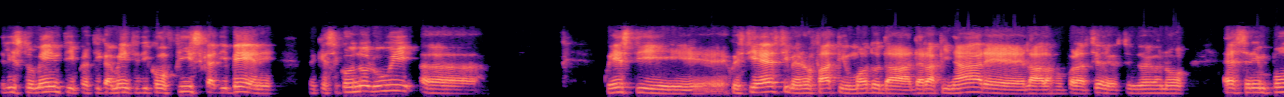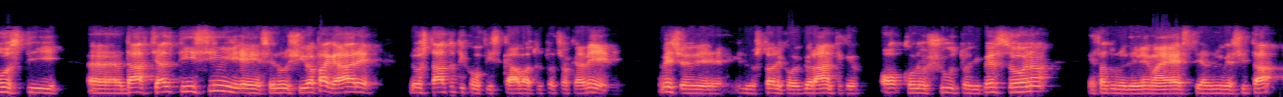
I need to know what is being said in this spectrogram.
degli strumenti praticamente di confisca di beni, perché secondo lui eh, questi, questi, estimi erano fatti in modo da, da rapinare la, la, popolazione, dovevano essere imposti eh, dazi altissimi e se non riusciva a pagare lo Stato ti confiscava tutto ciò che avevi. Invece eh, lo storico Violante che ho conosciuto di persona, è stato uno dei miei maestri all'università,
